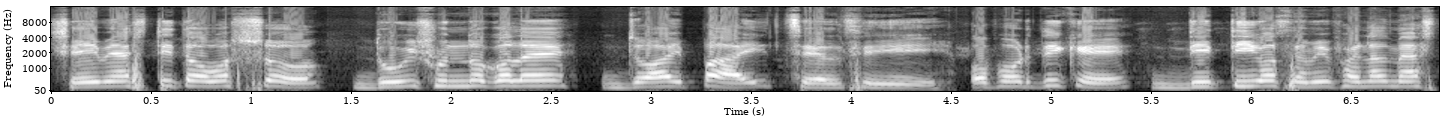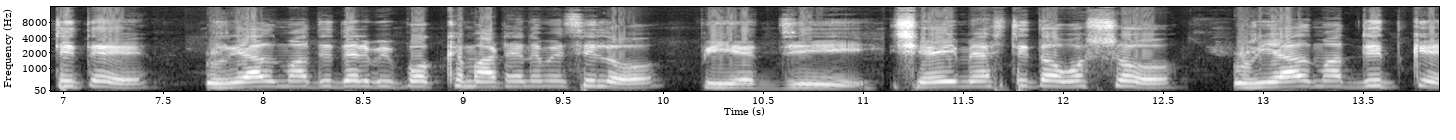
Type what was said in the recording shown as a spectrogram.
সেই ম্যাচটিতে অবশ্য দুই শূন্য গোলে জয় পায় চেলসি। অপরদিকে দ্বিতীয় সেমিফাইনাল ম্যাচটিতে রিয়াল মাদ্রিদের বিপক্ষে মাঠে নেমেছিল পিএসজি। সেই ম্যাচটিতে অবশ্য রিয়াল মাদ্রিদকে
